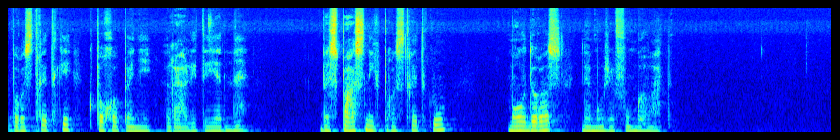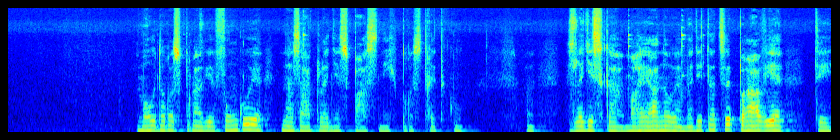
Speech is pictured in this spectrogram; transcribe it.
prostředky k pochopení reality jedné. Bez spásných prostředků moudrost nemůže fungovat. Moudrost právě funguje na základě spásných prostředků. Z hlediska Mahajánové meditace právě ty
